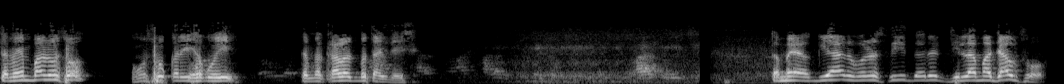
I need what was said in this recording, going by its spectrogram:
તમે એમ માનો છો? હું શું કરી શકું એ તમને કાલ જ બતાવી દઈશ. તમે અગિયાર વર્ષથી દરેક જિલ્લામાં જાઓ છો.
